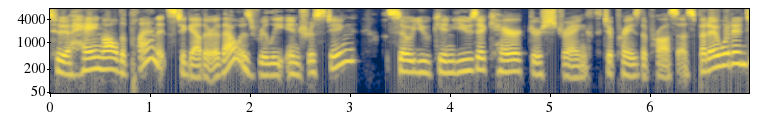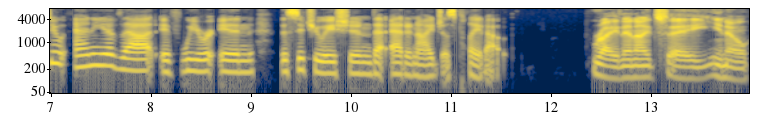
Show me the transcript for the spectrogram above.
to hang all the planets together. That was really interesting. So you can use a character strength to praise the process. But I wouldn't do any of that if we were in the situation that Ed and I just played out. Right. And I'd say, you know,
